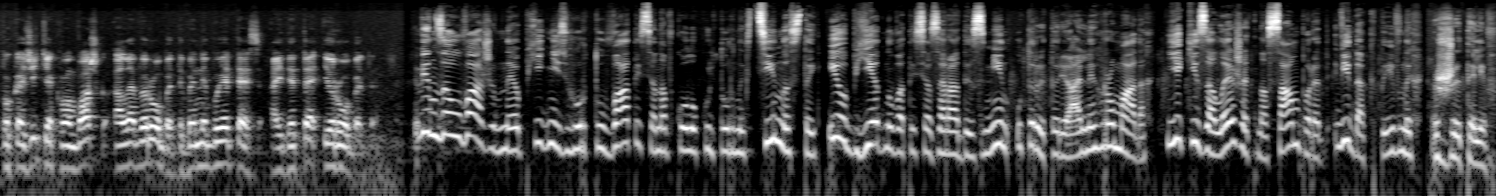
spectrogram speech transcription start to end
Покажіть, як вам важко, але ви робите, ви не боїтесь, а йдете і робите. Він зауважив необхідність гуртуватися навколо культурних цінностей і об'єднуватися заради змін у територіальних громадах, які залежать насамперед від активних жителів.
